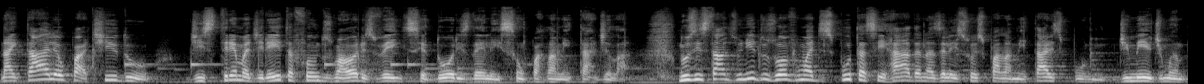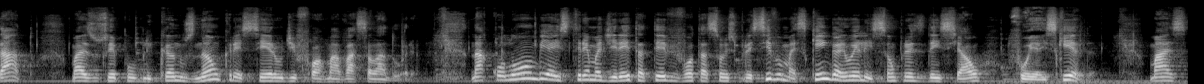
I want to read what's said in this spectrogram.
Na Itália, o partido de extrema direita foi um dos maiores vencedores da eleição parlamentar de lá. Nos Estados Unidos houve uma disputa acirrada nas eleições parlamentares por, de meio de mandato, mas os republicanos não cresceram de forma avassaladora. Na Colômbia, a extrema-direita teve votação expressiva, mas quem ganhou a eleição presidencial foi a esquerda. Mas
